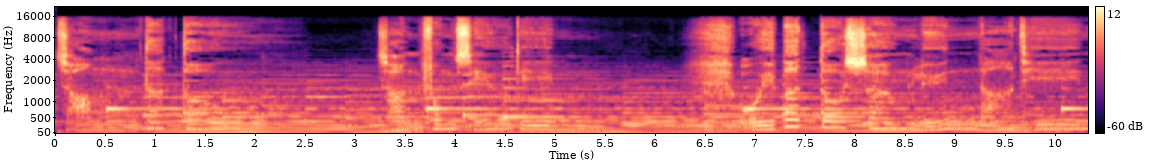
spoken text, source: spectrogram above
寻得到尘封小店，回不到相恋那天。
